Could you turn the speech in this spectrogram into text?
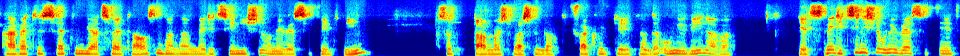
arbeite seit dem Jahr 2000 an der Medizinischen Universität Wien. Also damals war es noch die Fakultät an der Uni Wien, aber jetzt Medizinische Universität.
